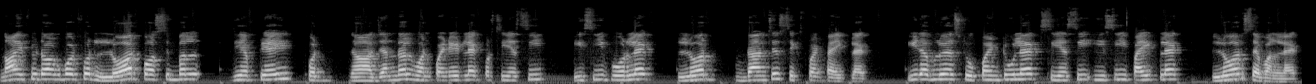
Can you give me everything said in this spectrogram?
now, if you talk about for lower possible GFTI for uh, general 1.8 lakh for cse EC 4 lakh, lower branches 6.5 lakh, EWS 2.2 lakh, cse EC 5 lakh, lower 7 lakh,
